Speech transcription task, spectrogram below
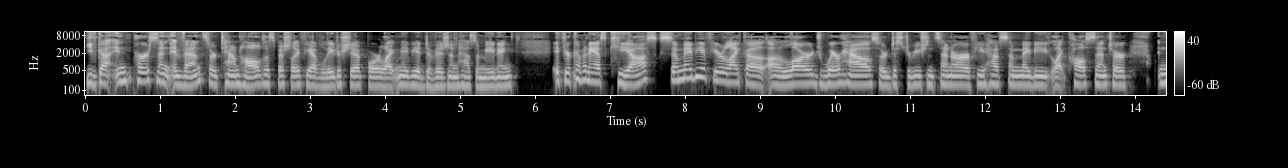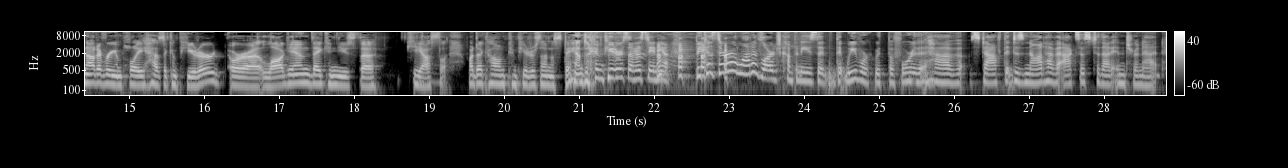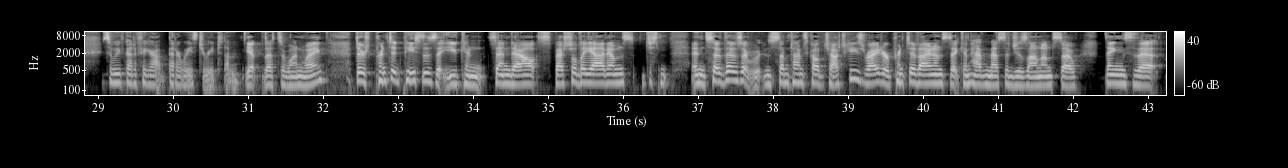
You've got in person events or town halls, especially if you have leadership or like maybe a division has a meeting. If your company has kiosks, so maybe if you're like a, a large warehouse or distribution center, or if you have some maybe like call center, not every employee has a computer or a login, they can use the kiosks. What do I call them? Computers on a stand. Computers on a stand, yeah. because there are a lot of large companies that, that we've worked with before that mm-hmm. have staff that does not have access to that intranet. So we've got to figure out better ways to reach them. Yep, that's a one way. There's printed pieces that you can send out, specialty items, just and so those are sometimes called tchotchkes, right? Or printed items that can have messages on them. So things that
